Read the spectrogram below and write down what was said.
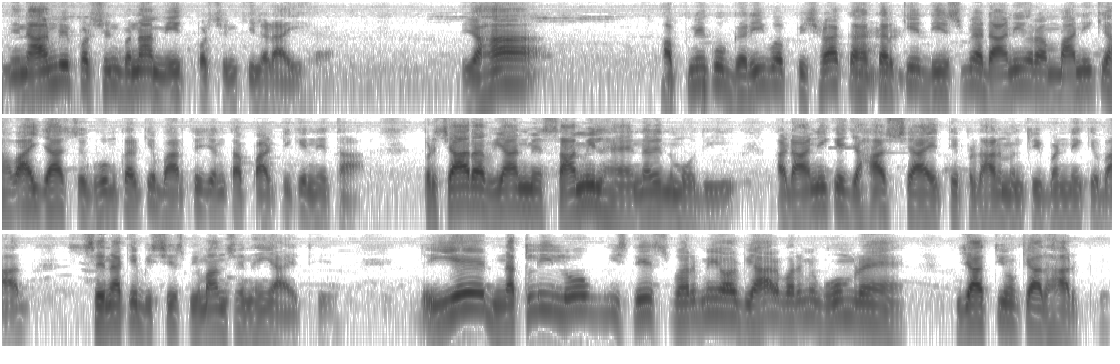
निन्यानवे परसेंट बनाम एक परसेंट की लड़ाई है। यहाँ अपने को गरीब और पिछड़ा कह करके देश में अडानी और अंबानी के हवाई जहाज़ से घूम करके भारतीय जनता पार्टी के नेता प्रचार अभियान में शामिल हैं नरेंद्र मोदी। अडानी के जहाज़ से आए थे प्रधानमंत्री बनने के बाद, सेना के विशेष विमान से नहीं आए थे। तो ये नकली लोग इस देश भर में और बिहार भर में घूम रहे हैं जातियों के आधार पर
